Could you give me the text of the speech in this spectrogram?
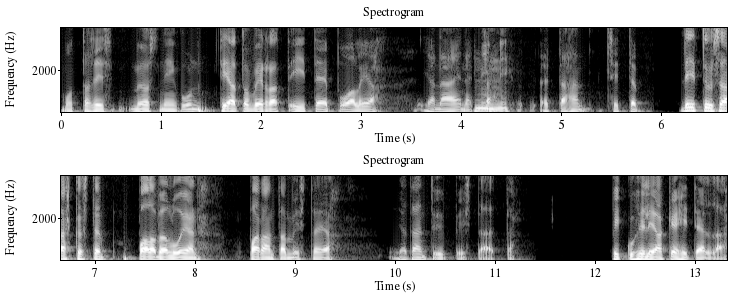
mutta siis myös niin kuin tietovirrat, IT-puoli ja, ja näin, että, niin, niin. että tähän sitten liittyy sähköisten palvelujen parantamista ja, ja tämän tyyppistä, että pikkuhiljaa kehitellään.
